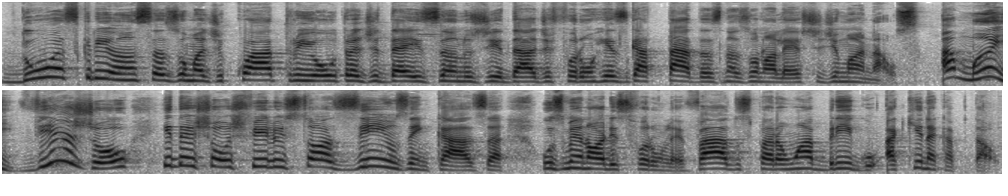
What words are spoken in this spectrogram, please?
Duas crianças, uma de 4 e outra de 10 anos de idade, foram resgatadas na zona leste de Manaus. A mãe viajou e deixou os filhos sozinhos em casa. Os menores foram levados para um abrigo aqui na capital.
